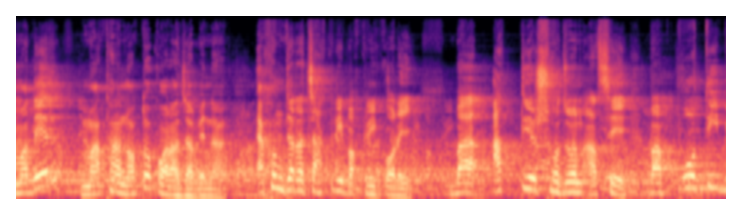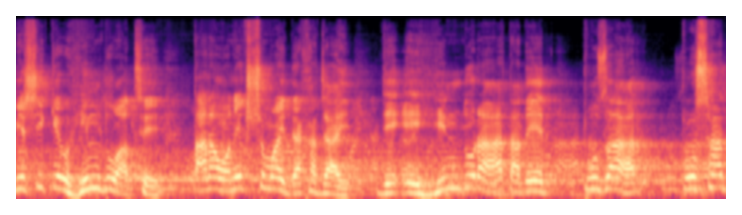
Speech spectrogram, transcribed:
আমাদের মাথা নত করা যাবে না। এখন যারা চাকরি বাকরি করে বা আত্মীয় স্বজন আছে বা প্রতিবেশী কেউ হিন্দু আছে, তারা অনেক সময় দেখা যায় যে এই হিন্দুরা তাদের পূজার প্রসাদ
